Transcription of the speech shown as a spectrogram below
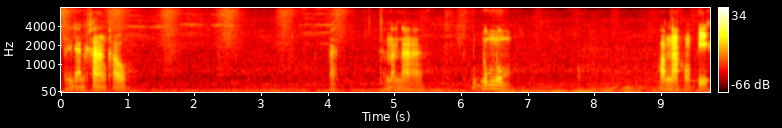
อันนี้ด้านข้างเขาอะจะหนหนา นุ่มๆ ความหนาของปีก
